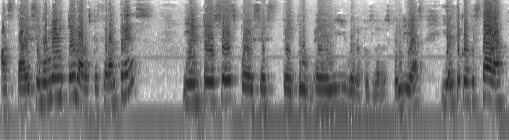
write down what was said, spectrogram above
hasta ese momento, la respuesta eran tres, y entonces pues este tú eh, y bueno pues le respondías y él te contestaba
